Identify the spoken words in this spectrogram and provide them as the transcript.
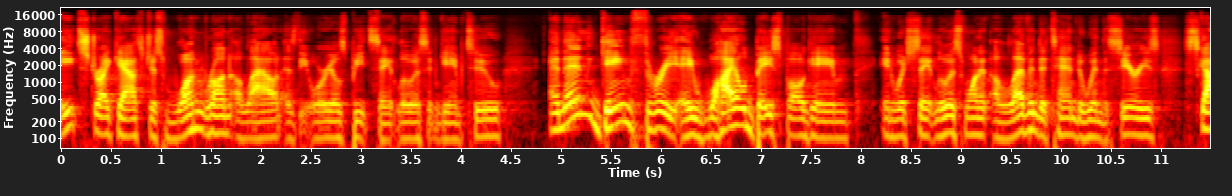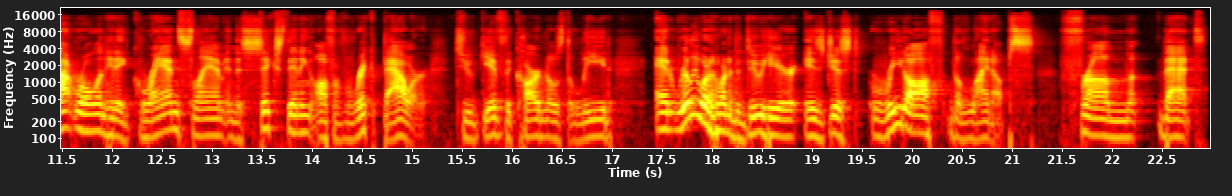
eight strikeouts, just one run allowed as the Orioles beat St. Louis in game two. And then game three, a wild baseball game in which St. Louis won it 11 to 10 to win the series. Scott Rolen hit a grand slam in the sixth inning off of Rick Bauer to give the Cardinals the lead. And really, what I wanted to do here is just read off the lineups from that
